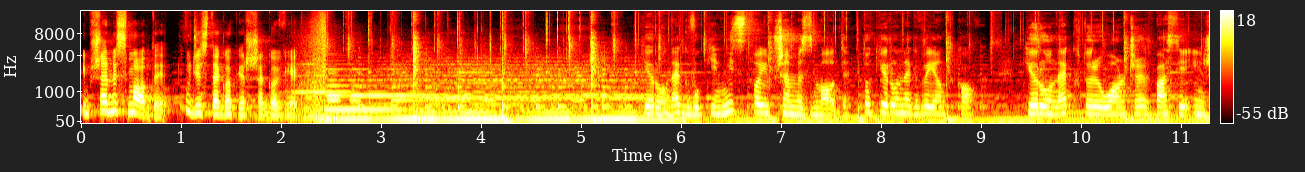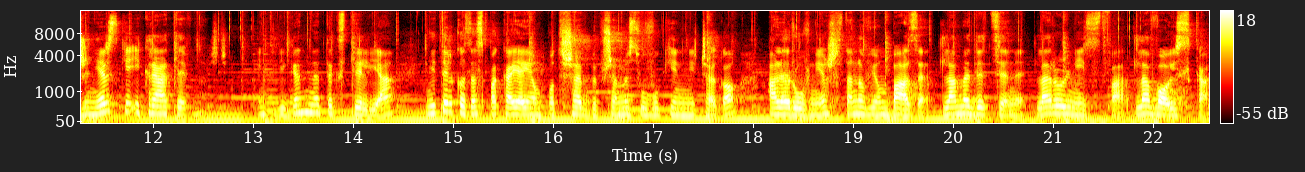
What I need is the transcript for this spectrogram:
i przemysł mody XXI wieku. Kierunek włókiennictwo i przemysł mody to kierunek wyjątkowy. Kierunek, który łączy pasje inżynierskie i kreatywność. Inteligentne tekstylia nie tylko zaspokajają potrzeby przemysłu włókienniczego, ale również stanowią bazę dla medycyny, dla rolnictwa, dla wojska,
